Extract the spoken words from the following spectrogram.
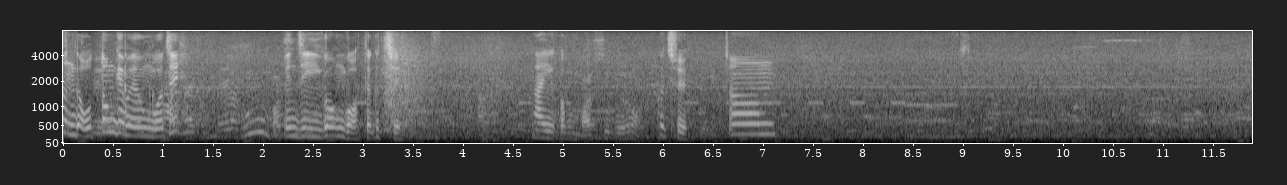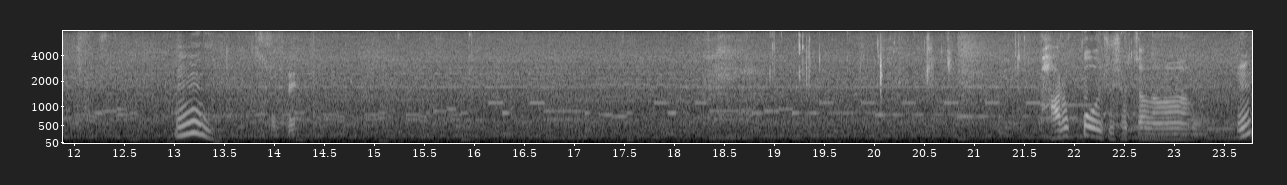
근데 어떤 게 매운 거지? 왠지 이거인 것 같아, 그치? 나 이거, 맛있어 보여. 그치? 짠. 음, 어때? 바로 구워주셨잖아. 응?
